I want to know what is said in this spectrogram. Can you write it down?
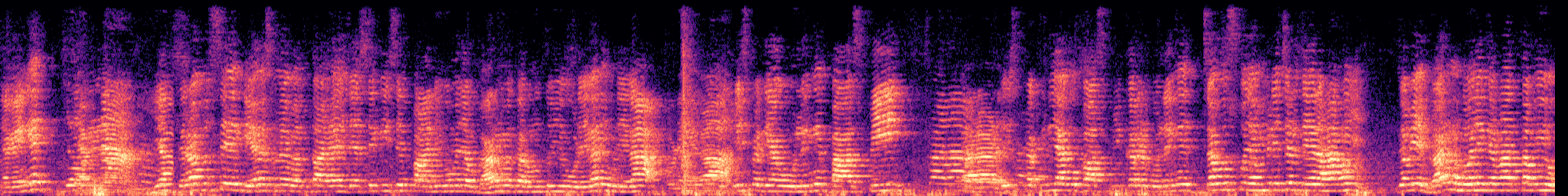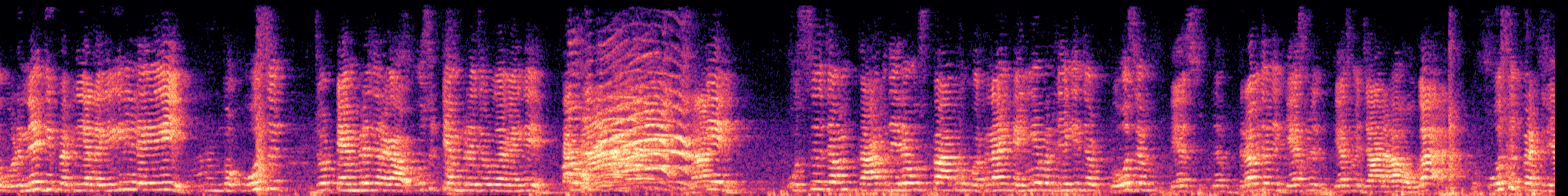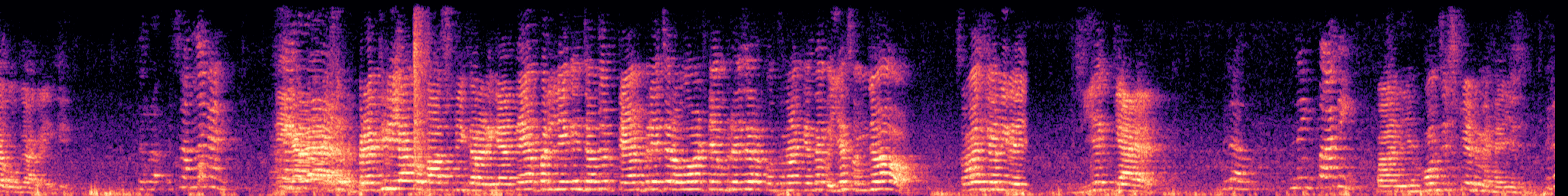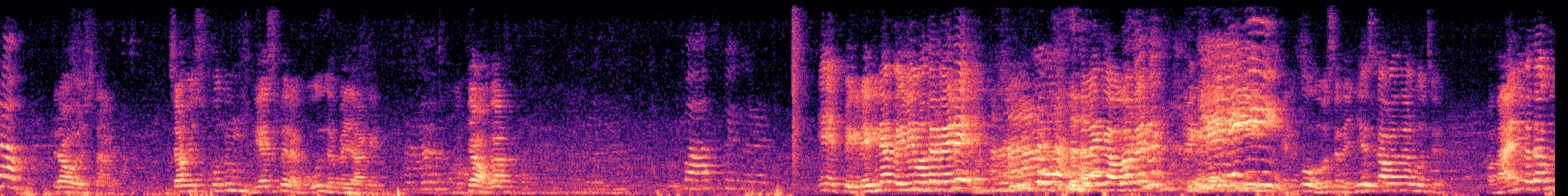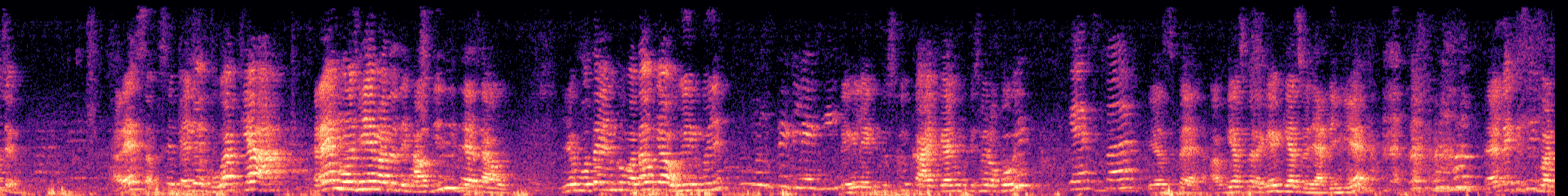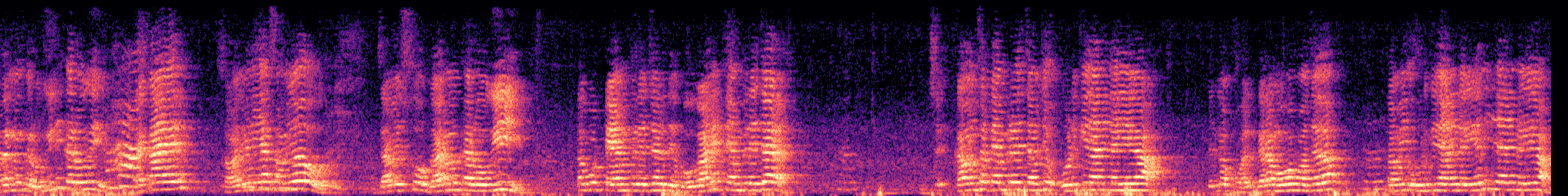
क्या कहेंगे जमना या द्रव से गैस में बनता है जैसे कि इसे पानी को मैं जब गर्म करूँ तो ये उड़ेगा नहीं उड़ेगा? उड़ेगा। इस प्रक्रिया को बोलेंगे बाष्पीकरण इस प्रक्रिया को बाष्पीकरण बोलेंगे। जब उसको टेम्परेचर दे रहा हूँ जब ये गर्म होने के बाद तब ये उड़ने की प्रक्रिया लगेगी नहीं लगेगी? तो उस जो टेम्परेचर रहेगा उस टेम्परेचर को क्या कहेंगे? उससे जब हम ताप दे रहे हैं उस ताप को क्वथनांक कहेंगे पर लेकिन जब ठोस जब गैस जब द्रव जब गैस में गैस में जा रहा होगा तो उस प्रक्रिया को क्या कहेंगे। प्रक्रिया को बाष्पीकरण कहते हैं पर लेकिन जब जो टेम्परेचर होगा टेम्परेचर उतना कहते हैं भैया समझो? समझ क्यों नहीं रही? ये क्या है? नहीं पानी। पानी कौन सी स्टेट में है ये? द्रव। द्रव अवस्था में। जब इसको तुम गैस पे रखोगे घर पे जाके तो क्या होगा? ए पिघलेगी ना पिघलेगी मतलब पहले। पहले क्या होगा पहले? पिघलेगी। इनको होश नहीं है इसका मतलब कुछ। पता ही नहीं पता कुछ। अरे सबसे पहले होगा क्या? अरे मुझे मत दिखाओ दीदी देता हो। ये बोतल इनको बताओ क्या होगी इनको ये? पिघलेगी। पिघलेगी तो उसको काय क्या किसमें रखोगी? गैस पर। गैस पे। अब गैस पे रखेगी गैस बजा देंगे। पहले किसी बर्तन में करोगी नहीं करोगी? हाँ। मैं है समझ में नहीं समझो। जब इसको गर्म करोगी तब वो टेम्परेचर होगा नहीं टेम्परेचर कौन सा टेम्परेचर जब जो उड़ के जाने लगेगा। जब गर्म होगा बहुत ज़्यादा तब ये उड़ के जाने लगेगा नहीं जाने लगेगा?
